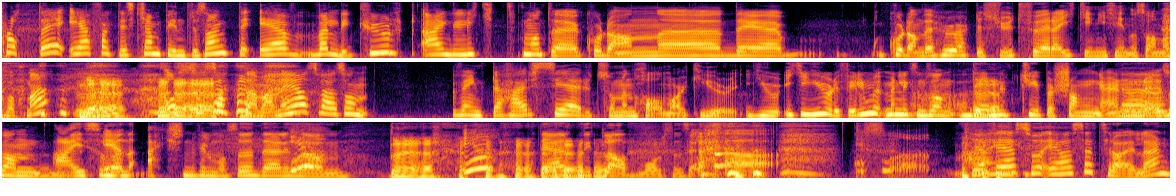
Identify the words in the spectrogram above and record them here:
Plottet er faktisk kjempeinteressant. Det er veldig kult. Jeg likte på en måte hvordan eh, det hvordan det hørtes ut før jeg gikk inn i kinosalen og satte meg. Og så satte jeg meg ned og så var jeg sånn Vent, det her ser ut som en Hallmark jule, jule, Ikke julefilm, men liksom sånn den type sjangeren. Sånn, Nei, som en actionfilm også. Det er liksom Det, Det er et nytt lavmål, syns jeg. Ja, for jeg, så, jeg har sett traileren,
